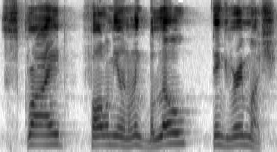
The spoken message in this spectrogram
Subscribe. Follow me on the link below. Thank you very much.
